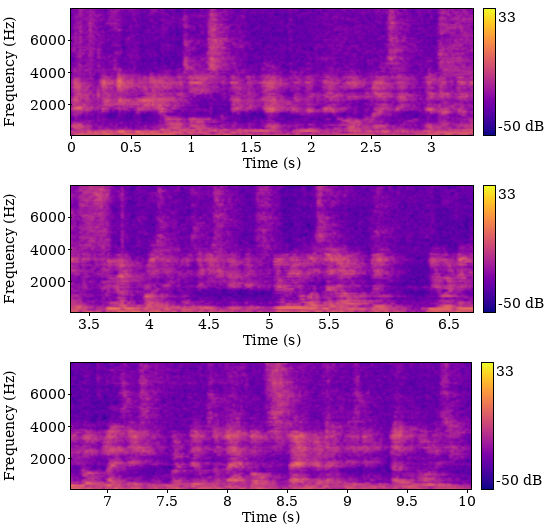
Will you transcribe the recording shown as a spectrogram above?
And Wikipedia was also getting active and they were organizing. And then there was a Fuel project was initiated. Fuel was around, the, we were doing localization, but there was a lack of standardization in terminology.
